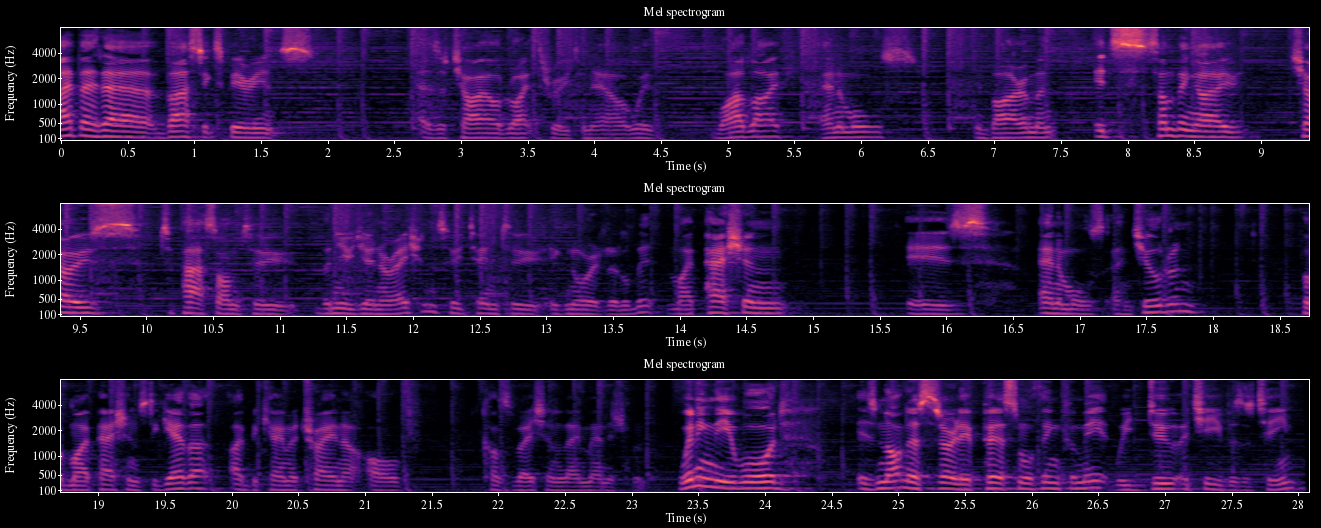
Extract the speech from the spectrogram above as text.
I've had a vast experience as a child right through to now with wildlife, animals, environment. It's something I chose to pass on to the new generations who tend to ignore it a little bit. My passion is animals and children. Put my passions together, I became a trainer of conservation and land management. Winning the award is not necessarily a personal thing for me. We do achieve as a team.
